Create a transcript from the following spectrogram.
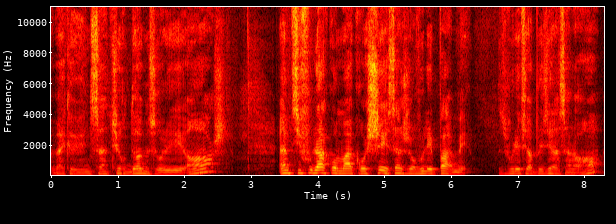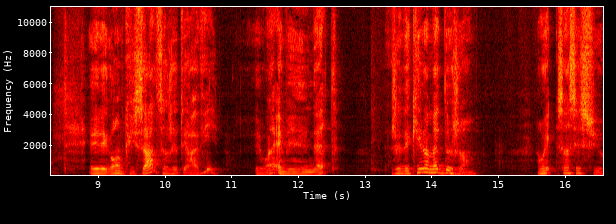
Avec une ceinture d'homme sur les hanches, un petit foulard qu'on m'a accroché, ça je ne voulais pas, mais je voulais faire plaisir à Saint-Laurent. Et les grandes cuissardes, ça j'étais ravi. Et voilà, et mes lunettes. J'ai des kilomètres de jambes. Oui, ça c'est sûr.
